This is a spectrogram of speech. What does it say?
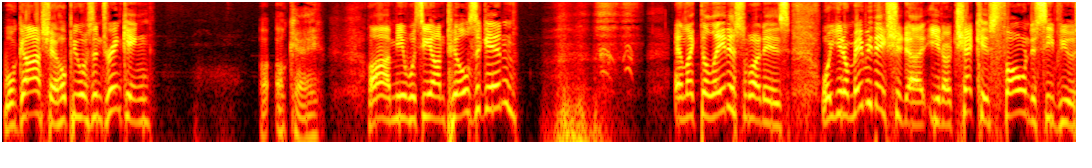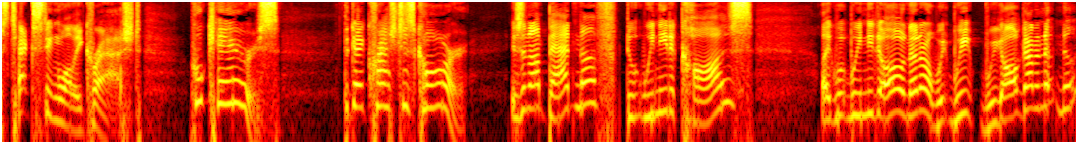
well, gosh, I hope he wasn't drinking. Uh, okay. Uh, I mean, was he on pills again? and like the latest one is, well, you know, maybe they should, uh, you know, check his phone to see if he was texting while he crashed. Who cares? The guy crashed his car. Is it not bad enough? Do we need a cause? Like we need? Oh no no we we, we all got to know. No,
